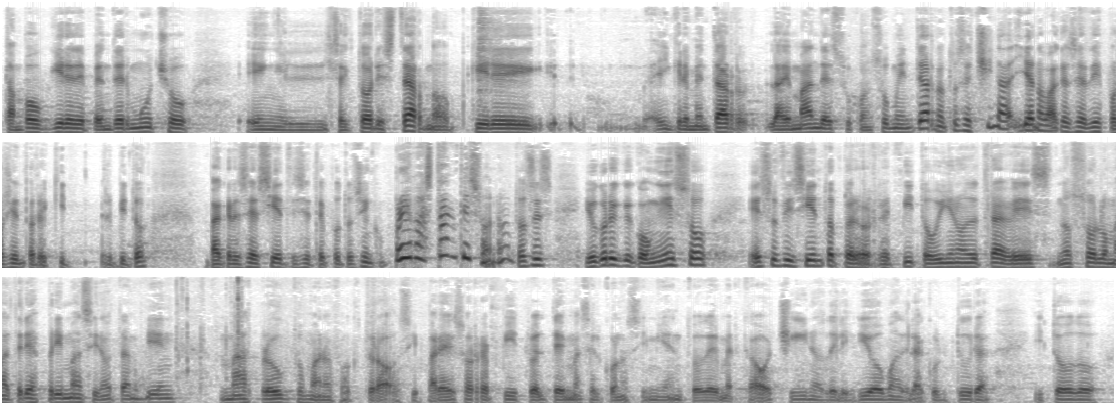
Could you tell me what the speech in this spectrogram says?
Tampoco quiere depender mucho en el sector externo, quiere incrementar la demanda de su consumo interno. Entonces China ya no va a crecer 10%, repito, va a crecer 7, 7.5%. Pero es bastante eso, ¿no? Entonces yo creo que con eso es suficiente, pero repito una de otra vez, no solo materias primas, sino también más productos manufacturados. Y para eso, repito, el tema es el conocimiento del mercado chino, del idioma, de la cultura y todo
